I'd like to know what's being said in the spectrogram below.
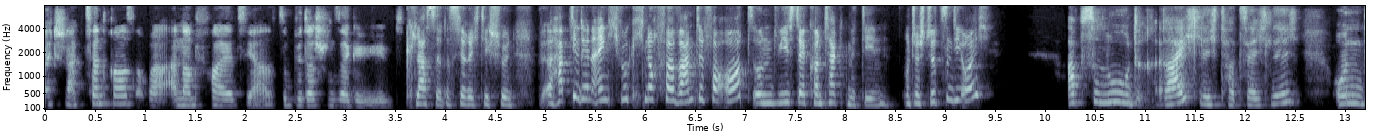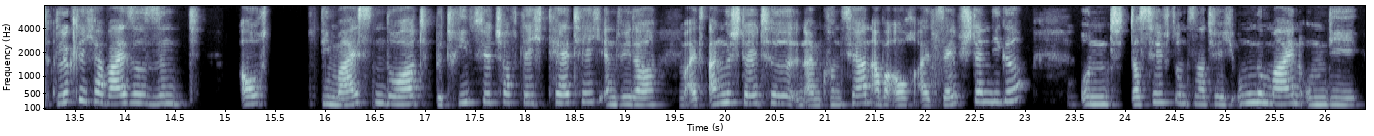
deutschen Akzent raus, aber andernfalls, ja, sind wir da schon sehr geübt. Klasse, das ist ja richtig schön. Habt ihr denn eigentlich wirklich noch Verwandte vor Ort und wie ist der Kontakt mit denen? Unterstützen die euch? Absolut, reichlich tatsächlich. Und glücklicherweise sind auch die meisten dort betriebswirtschaftlich tätig, entweder als Angestellte in einem Konzern, aber auch als Selbstständige. Und das hilft uns natürlich ungemein, um die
